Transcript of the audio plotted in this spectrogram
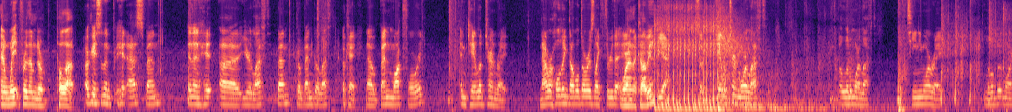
and wait for them to pull up. Okay, so then hit S, Ben, and then hit uh, your left, Ben. Go Ben, go left. Okay, now Ben walk forward, and Caleb turn right. Now we're holding double doors like through the. We're in the cubby. Yeah. So Caleb turn more left. A little more left. Teeny more right. A little bit more.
